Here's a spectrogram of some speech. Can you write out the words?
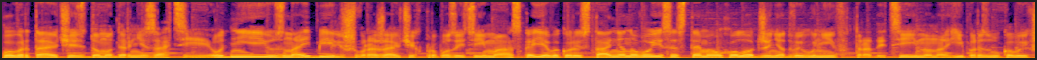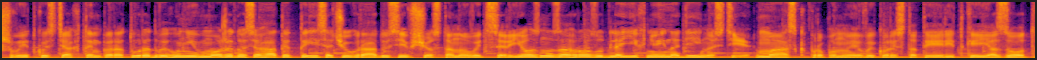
Повертаючись до модернізації, однією з найбільш вражаючих пропозицій маска є використання нової системи охолодження двигунів. Традиційно на гіперзвукових швидкостях температура двигунів може досягати тисячу градусів, що становить серйозну загрозу для їхньої надійності. Маск пропонує використати рідкий азот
